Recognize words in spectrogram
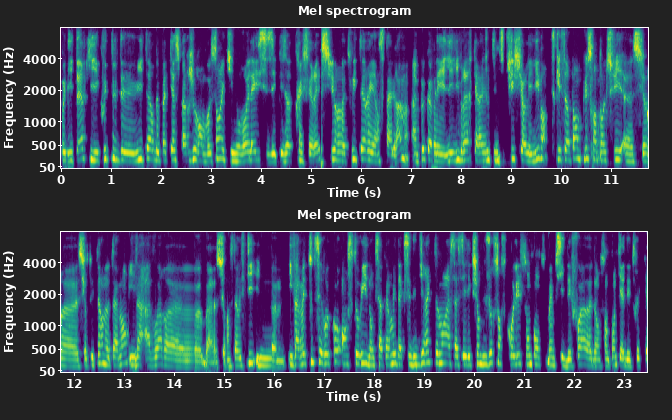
poditeur qui écoute plus de 8 heures de podcast par jour en bossant et qui nous relaye ses épisodes préférés sur Twitter et Instagram, un peu comme les, libraires qui rajoutent une petite fiche sur les livres. Ce qui est sympa en plus quand on le suit sur sur Twitter notamment, il va avoir euh, bah, sur Insta aussi, euh, il va mettre toutes ses recos en story, donc ça permet d'accéder directement à sa sélection du jour sans scroller son compte, même si des fois euh, dans son compte il y a des trucs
